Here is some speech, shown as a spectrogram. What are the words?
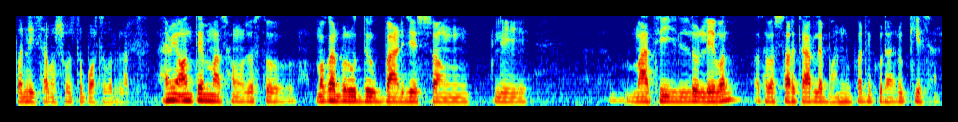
भन्ने हिसाबमा सोच्नुपर्छ भन्ने लाग्छ। हामी अन्त्यममा छौँ जस्तो मकनपुर उद्योग वाणिज्य सङ्घले माथिल्लो लेभल अथवा सरकारले भन्नुपर्ने कुराहरू के छन्?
